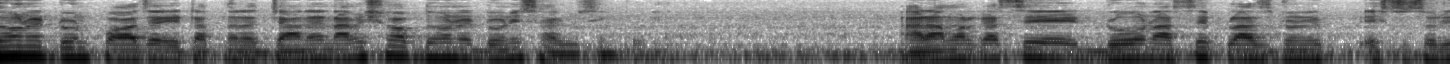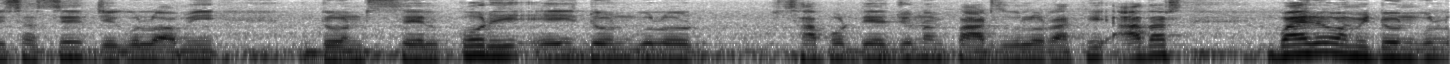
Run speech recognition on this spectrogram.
ধরনের ড্রোন পাওয়া যায়, এটা আপনারা জানেন। আমি সব ধরনের ড্রোনই সার্ভিসিং করি। আর আমার কাছে ড্রোন আছে প্লাস ড্রোনের অ্যাক্সেসরিজ আছে, যেগুলো আমি ড্রোন সেল করি। এই ড্রোনগুলোর সাপোর্ট দেওয়ার জন্য আমি পার্টসগুলো রাখি। আদার্স বাইরেও আমি ড্রোনগুলো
